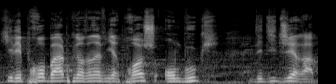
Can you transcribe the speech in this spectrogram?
qu'il est probable que dans un avenir proche, on book des DJ rap?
